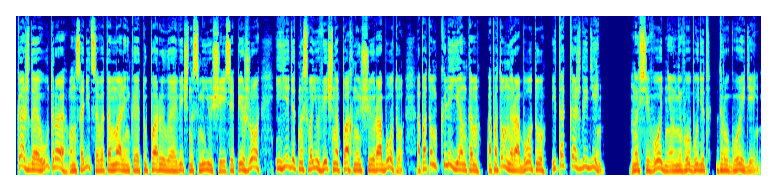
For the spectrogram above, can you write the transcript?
Каждое утро он садится в это маленькое тупорылое вечно смеющееся Пежо и едет на свою вечно пахнущую работу, а потом к клиентам, а потом на работу, и так каждый день. Но сегодня у него будет другой день.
